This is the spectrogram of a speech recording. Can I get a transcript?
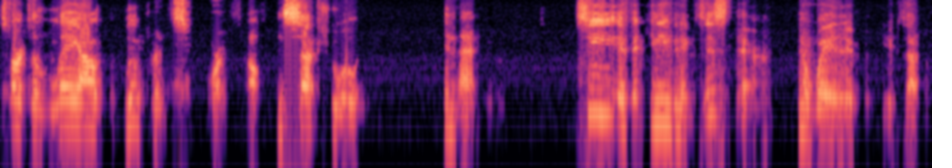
start to lay out the blueprints for itself conceptually in that. See if it can even exist there in a way that it would be acceptable.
